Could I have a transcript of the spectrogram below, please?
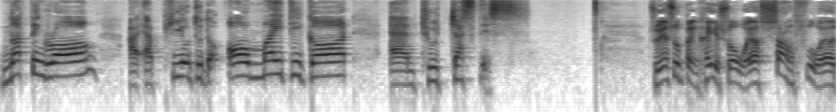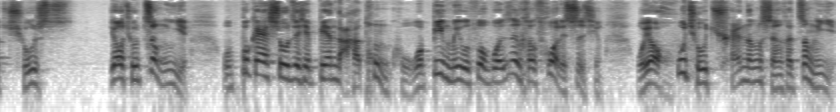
nothing wrong. I appeal to the Almighty God and to justice. 主耶稣本可以说：“我要上诉，我要求要求正义，我不该受这些鞭打和痛苦，我并没有做过任何错的事情，我要呼求全能神和正义。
